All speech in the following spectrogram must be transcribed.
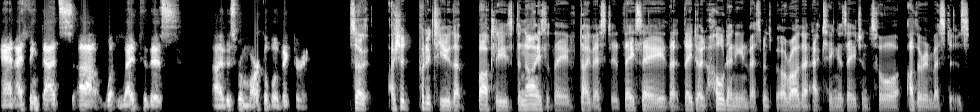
and i think that's uh, what led to this uh, this remarkable victory. So I should put it to you that Barclays denies that they've divested. They say that they don't hold any investments, but are rather acting as agents for other investors.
